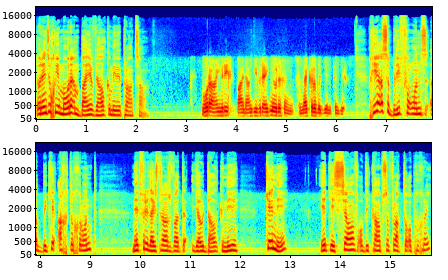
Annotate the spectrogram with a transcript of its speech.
Lorenzo, goeiemôre en baie welkom hier by praat saam. Môre Heinrich, baie dankie vir die uitnodiging. Dit is lekker om by julle te wees. Gee asseblief vir ons 'n bietjie agtergrond net vir die luisteraars wat jou dalk nie ken nie. Het jy self op die Kaapse vlakte opgegroei?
